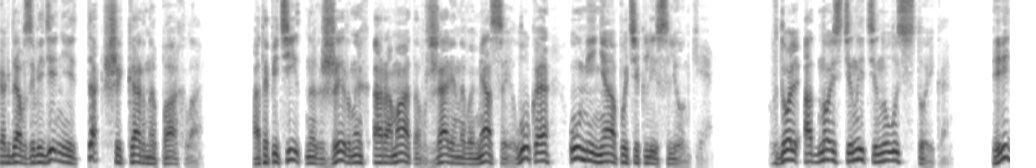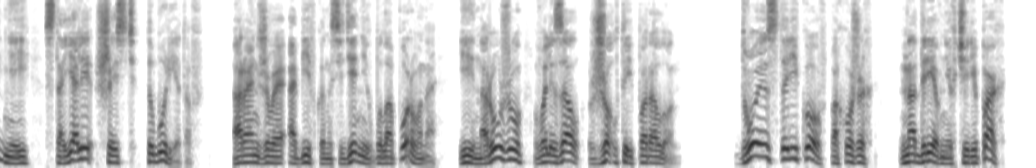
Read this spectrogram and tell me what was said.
когда в заведении так шикарно пахло. От аппетитных жирных ароматов жареного мяса и лука у меня потекли слюнки. Вдоль одной стены тянулась стойка. Перед ней стояли шесть табуретов. Оранжевая обивка на сиденьях была порвана, и наружу вылезал желтый поролон. Двое стариков, похожих на древних черепах,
